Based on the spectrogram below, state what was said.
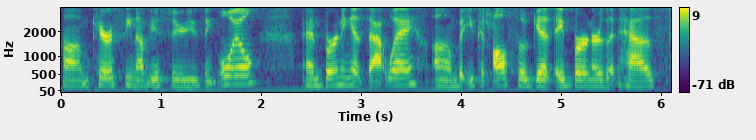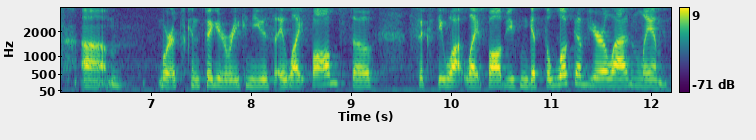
um, kerosene, obviously you're using oil and burning it that way. Um, but you can also get a burner that has, um, where it's configured where you can use a light bulb. So 60 watt light bulb, you can get the look of your Aladdin lamp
